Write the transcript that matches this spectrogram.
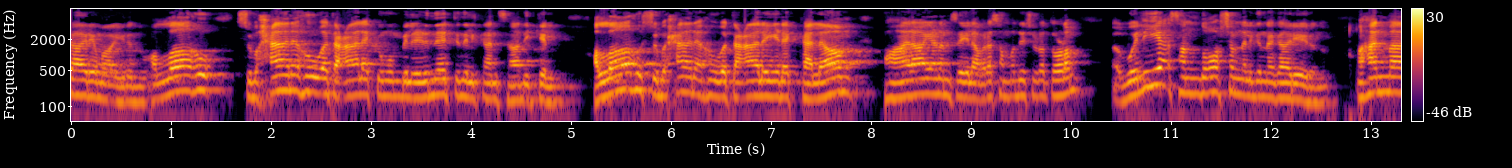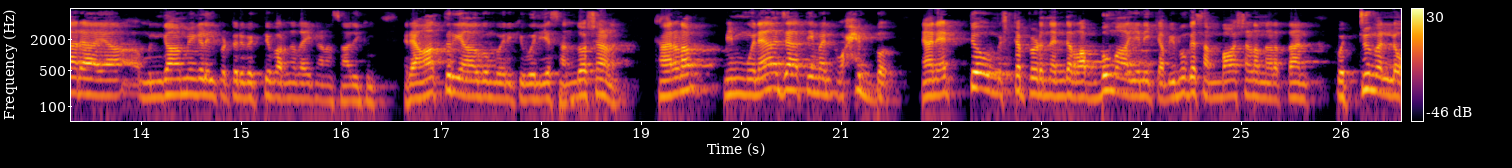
കാര്യമായിരുന്നു. അള്ളാഹു സുബാനഹുവ താലയ്ക്ക് മുമ്പിൽ എഴുന്നേറ്റ് നിൽക്കാൻ സാധിക്കൽ. അള്ളാഹു സുബാനഹുവ താലയുടെ കലാം പാരായണം ചെയ്യൽ അവരെ സംബന്ധിച്ചിടത്തോളം വലിയ സന്തോഷം നൽകുന്ന കാര്യമായിരുന്നു. മഹാന്മാരായ മുൻഗാമികളിൽപ്പെട്ട ഒരു വ്യക്തി പറഞ്ഞതായി കാണാൻ സാധിക്കും. രാത്രിയാകുമ്പോൾ എനിക്ക് വലിയ സന്തോഷമാണ് കാരണം മിൻ മുനാജാത്തിമൻ വഹിബ് ഞാൻ ഏറ്റവും ഇഷ്ടപ്പെടുന്ന എന്റെ റബ്ബുമായി എനിക്ക് അഭിമുഖ സംഭാഷണം നടത്താൻ പറ്റുമല്ലോ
